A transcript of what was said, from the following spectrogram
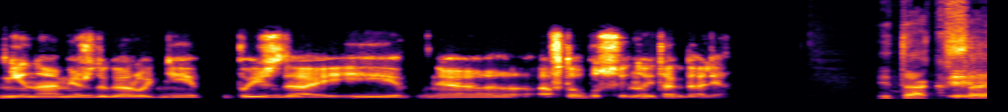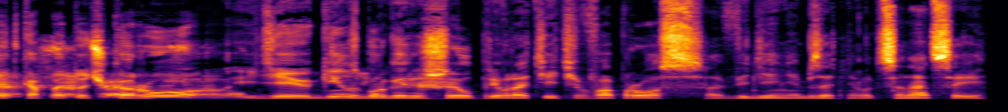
ни на междугородние поезда и э, автобусы, ну и так далее. Итак, сайт kp.ru идею Гинзбурга решил превратить в вопрос о введении обязательной вакцинации.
